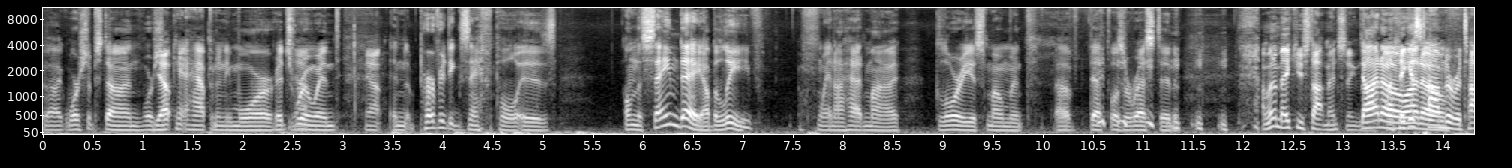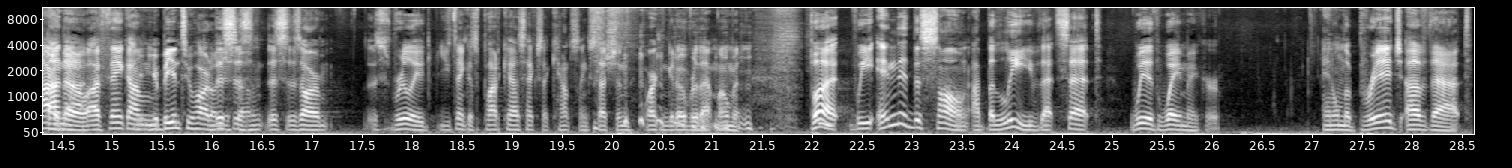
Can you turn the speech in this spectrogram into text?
like, worship's done, worship Yep. can't happen anymore, it's Yep. ruined. Yep. And the perfect example is on the same day, I believe, when I had my glorious moment of death was arrested. I'm gonna make you stop mentioning that. I know. I think it's know, time to retire. I know. I think I'm. You're being too hard on this yourself. is this is our. This is really. You think it's a podcast? Actually, a counseling session where I can get over that moment. But we ended the song, I believe, that set with Waymaker, and on the bridge of that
